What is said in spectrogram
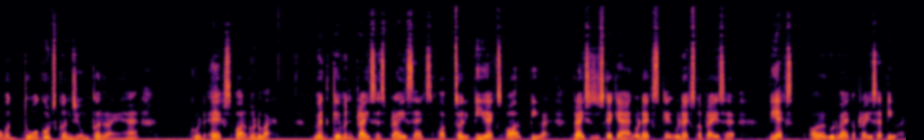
और वो दो गुड्स कंज्यूम कर रहे हैं गुड एक्स और good Y with given prices price X और सॉरी पी एक्स और पी वाई प्राइसेस उसके क्या हैं? गुड एक्स के गुड एक्स का प्राइस है पी एक्स और गुड वाई का प्राइस है P Y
